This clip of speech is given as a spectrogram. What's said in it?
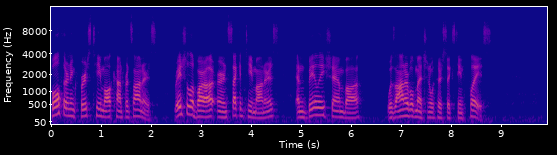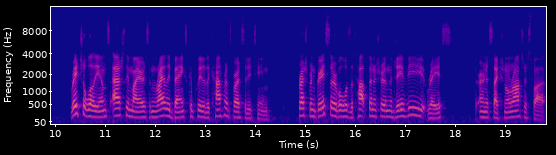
both earning first team all conference honors. Rachel Ibarra earned second team honors, and Bailey Shambaugh was honorable mention with her 16th place. Rachel Williams, Ashley Myers, and Riley Banks completed the conference varsity team. Freshman Grace Serbel was the top finisher in the JV race to earn a sectional roster spot.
